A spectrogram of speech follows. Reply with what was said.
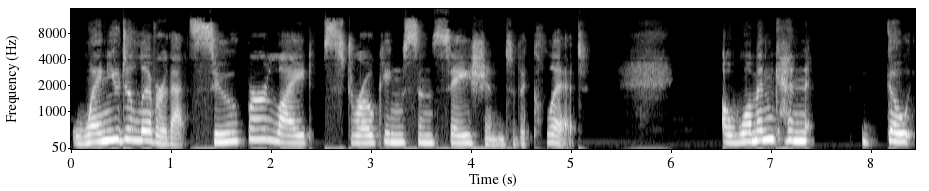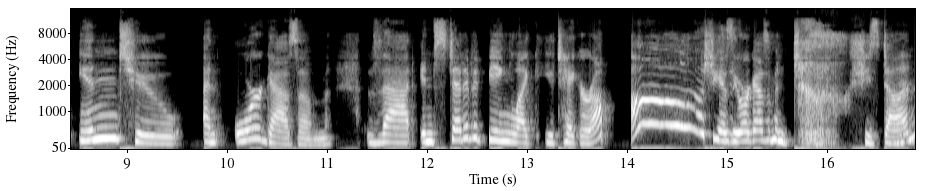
when you deliver that super light stroking sensation to the clit, a woman can go into an orgasm that instead of it being like you take her up, ah, she has the orgasm and she's done.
